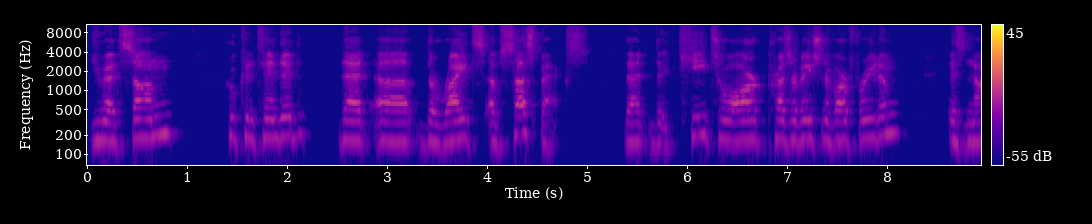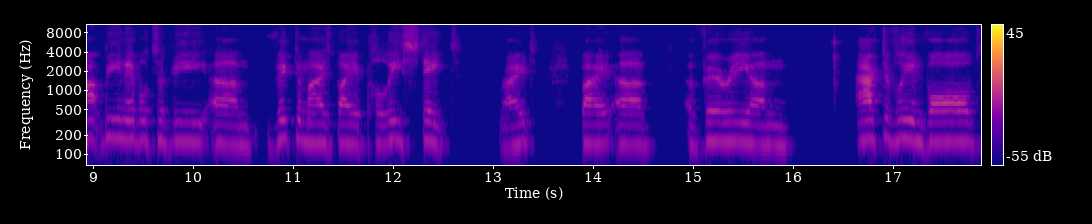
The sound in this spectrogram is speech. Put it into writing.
You had some who contended that uh, the rights of suspects, that the key to our preservation of our freedom is not being able to be um, victimized by a police state, right? By uh, very um, actively involved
